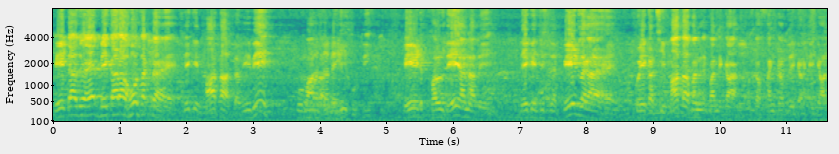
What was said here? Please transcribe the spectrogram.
बेटा जो है बेकारा हो सकता है। लेकिन माता कभी भी कुमाता नहीं होती। है पेड़ फल दे या ना दे। लेकिन जिसने पेड़ लगाया है वो एक अच्छी माता बन बनने का उसका संकल्प लेकर के आज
